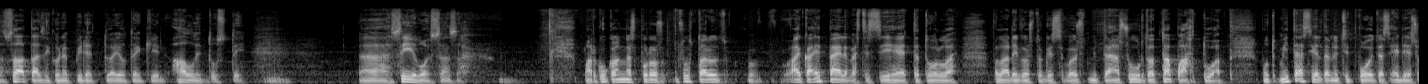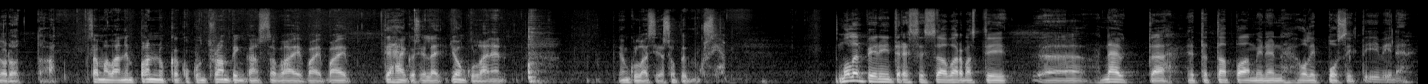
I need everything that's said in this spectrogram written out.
saataisiko ne pidettyä jotenkin hallitusti. Mm siiloissansa. Markku Kangaspuro, suhtaudut aika epäilevästi siihen, että tuolla Vladivostokissa voisi mitään suurta tapahtua. Mutta mitä sieltä nyt sitten voitaisiin edes odottaa? Samanlainen pannukka kuin Trumpin kanssa vai, vai, vai tehdäänkö siellä jonkunlainen, jonkunlaisia sopimuksia? Molempien intressissä on varmasti äh, näyttää, että tapaaminen oli positiivinen.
